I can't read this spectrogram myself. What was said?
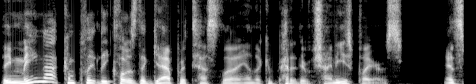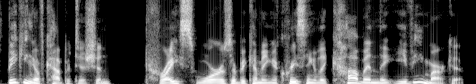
they may not completely close the gap with Tesla and the competitive Chinese players. And speaking of competition, price wars are becoming increasingly common in the EV market.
